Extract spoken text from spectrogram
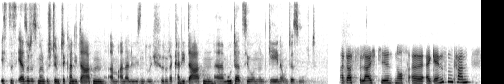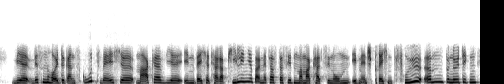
ist es eher so, dass man bestimmte Kandidatenanalysen ähm, durchführt oder Kandidatenmutationen äh, und Gene untersucht. Das vielleicht hier noch äh, ergänzen kann wir wissen heute ganz gut, welche Marker wir in welcher Therapielinie bei metastasierten Mammakarzinomen eben entsprechend früh ähm, benötigen.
